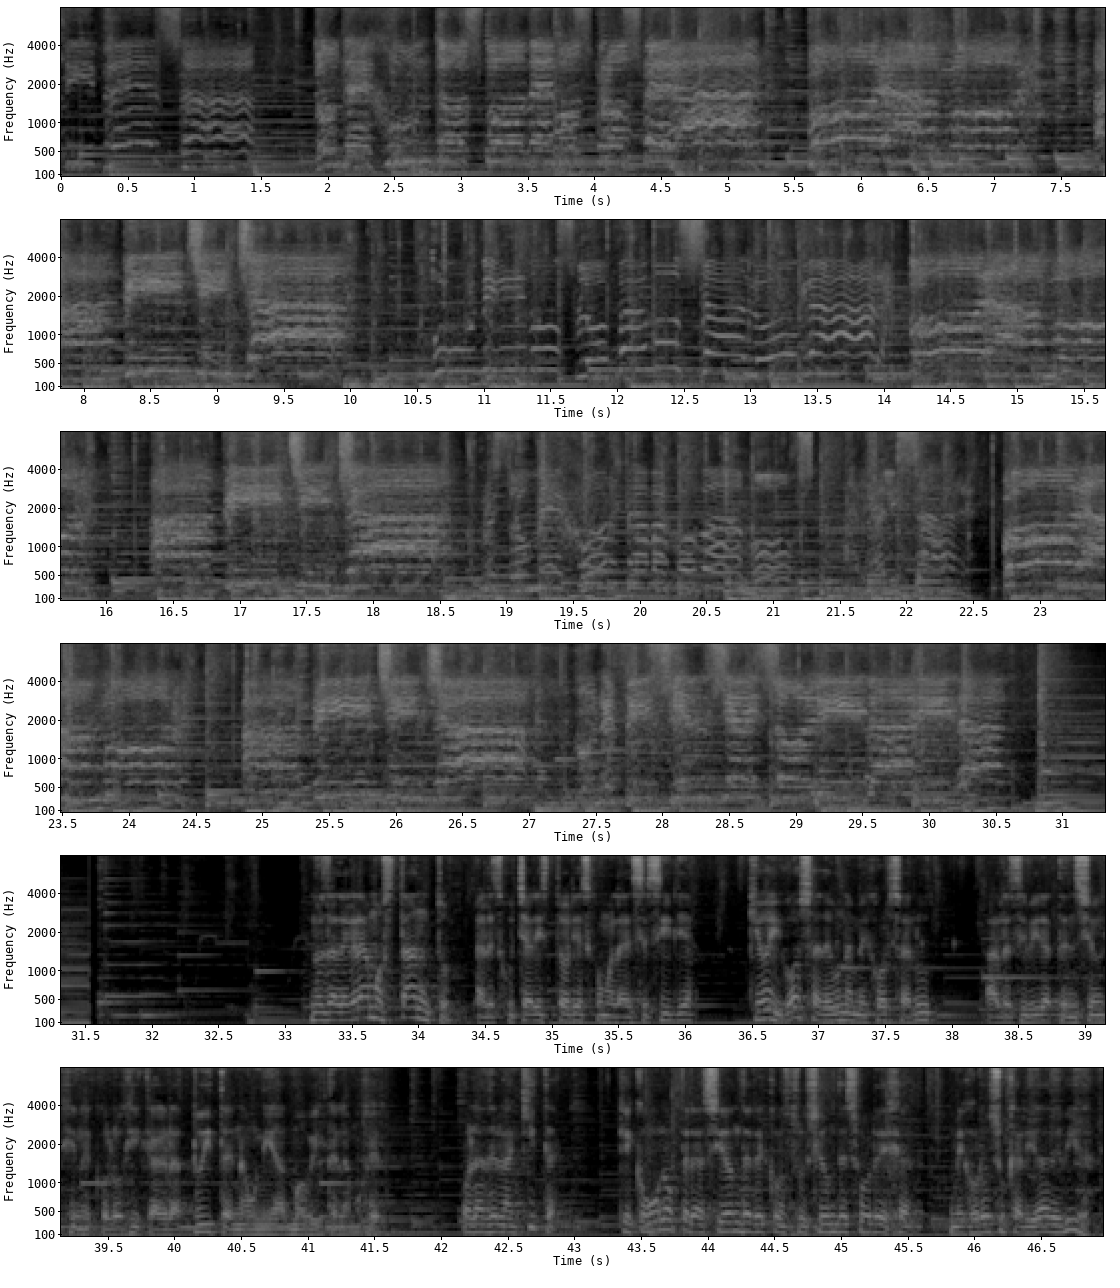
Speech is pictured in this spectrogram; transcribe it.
Diversa, donde juntos podemos prosperar Nos alegramos tanto al escuchar historias como la de Cecilia, que hoy goza de una mejor salud al recibir atención ginecológica gratuita en la unidad móvil de la mujer. O la de Blanquita, que con una operación de reconstrucción de su oreja mejoró su calidad de vida.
